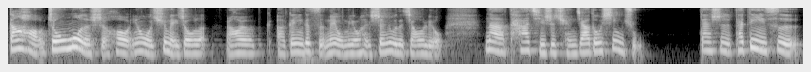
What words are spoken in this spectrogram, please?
刚好周末的时候，因为我去美洲了，然后啊跟一个姊妹我们有很深入的交流。那她其实全家都信主，但是她第一次。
